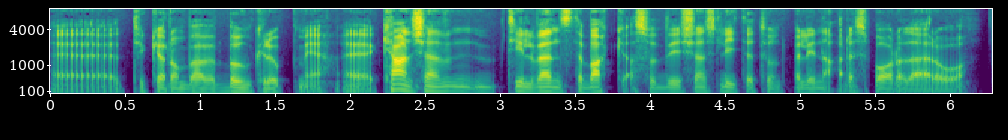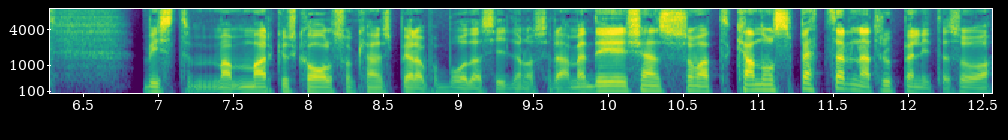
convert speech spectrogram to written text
Eh, tycker jag de behöver bunkra upp med. Kanske en till vänsterback. Alltså, det känns lite tunt med Linares bara där. Och, Visst, Marcus Karlsson kan ju spela på båda sidorna och sådär, men det känns som att kan de spetsa den här truppen lite så,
